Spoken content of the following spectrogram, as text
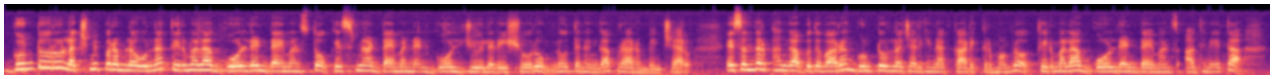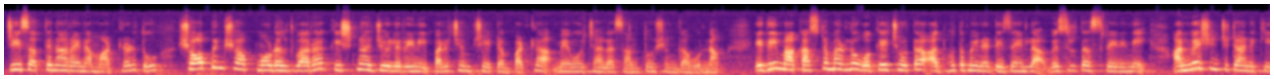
గుంటూరు లక్ష్మీపురంలో ఉన్న తిరుమల గోల్డ్ అండ్ డైమండ్స్తో Krishna diamond and gold jewellery showroom నూతనంగా ప్రారంభించారు. ఈ సందర్భంగా బుధవారం గుంటూరులో జరిగిన కార్యక్రమంలో తిరుమల గోల్డ్ అండ్ డైమండ్స్ అధినేత జి సత్యనారాయణ మాట్లాడుతూ షాప్ ఇన్ షాప్ మోడల్ ద్వారా కృష్ణా జ్యువెలరీని పరిచయం చేయటం పట్ల మేము చాలా సంతోషంగా ఉన్నాం. ఇది మా కస్టమర్లు ఒకే చోట అద్భుతమైన డిజైన్ల విస్తృత శ్రేణిని అన్వేషించడానికి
